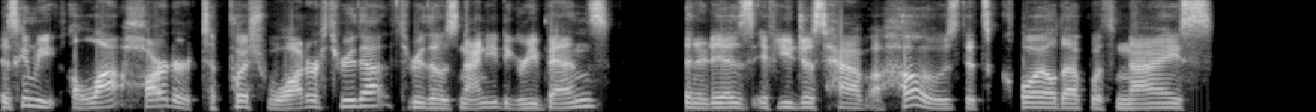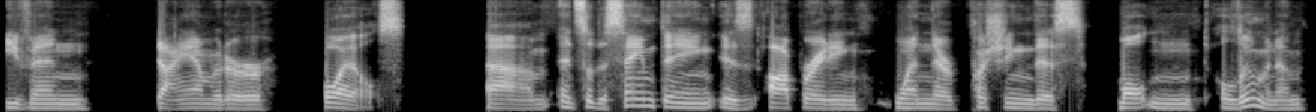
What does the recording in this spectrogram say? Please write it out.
It's going to be a lot harder to push water through that, through those 90 degree bends, than it is if you just have a hose that's coiled up with nice, even diameter coils. Um, and so the same thing is operating when they're pushing this molten aluminum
